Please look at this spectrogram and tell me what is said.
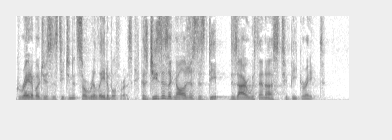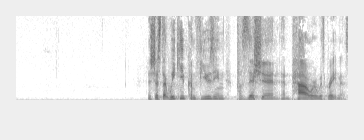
great about Jesus' teaching. It's so relatable for us. Because Jesus acknowledges this deep desire within us to be great. It's just that we keep confusing position and power with greatness.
